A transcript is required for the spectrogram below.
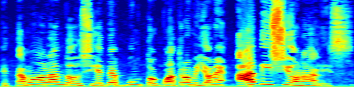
estamos hablando de 7.4 millones adicionales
